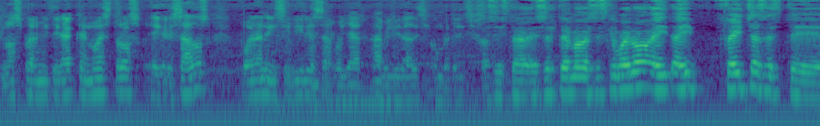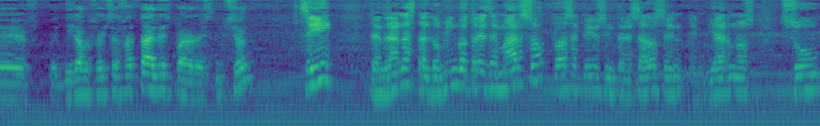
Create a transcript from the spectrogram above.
nos permitirá que nuestros egresados puedan incidir y desarrollar habilidades y competencias. Así está, es el tema. Es que bueno, hay, hay fechas, este, digamos, fechas fatales para la inscripción. Sí, tendrán hasta el domingo 3 de marzo todos aquellos interesados en enviarnos su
